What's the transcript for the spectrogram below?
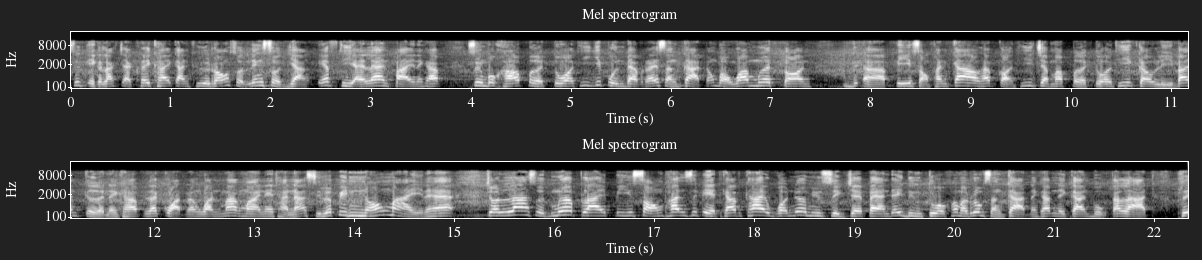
ซึ่งเอกลักษณ์จะคล้ายๆกันคือร้องสดเล่นสดอย่าง FT Island ไปนะครับ ซึ่งพวกเขาเปิดตัวที่ญี่ปุ่นแบบไร้สังกัดต้องบอกว่าเมื่อตอน ปี 2009 ครับ ก่อนที่จะมาเปิดตัวที่เกาหลีบ้านเกิดนะครับ และกวาดรางวัลมากมายในฐานะศิลปินน้องใหม่นะฮะ จนล่าสุดเมื่อปลายปี 2011 ครับ ค่าย Warner Music Japan ได้ดึงตัวเข้ามาร่วมสังกัดนะครับ ในการบุกตลาดเพล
